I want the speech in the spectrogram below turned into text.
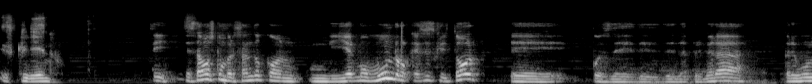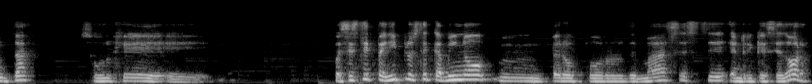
escribiendo. Sí, estamos conversando con Guillermo Munro, que es escritor. Eh, pues de, la primera pregunta surge eh, pues este periplo, este camino, mm, pero por demás este, enriquecedor,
